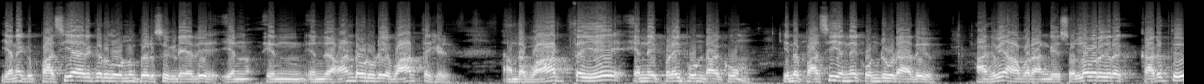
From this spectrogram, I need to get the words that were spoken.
எனக்கு பசியா இருக்கிறது ஒன்றும் பெருசு கிடையாது. என் என் என்ற ஆண்டவருடைய வார்த்தைகள் அந்த வார்த்தையே என்னை பிழைப்பு உண்டாக்கும். இந்த பசி என்னை கொண்டு விடாது. ஆகவே அவர் அங்கே சொல்ல வருகிற கருத்து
